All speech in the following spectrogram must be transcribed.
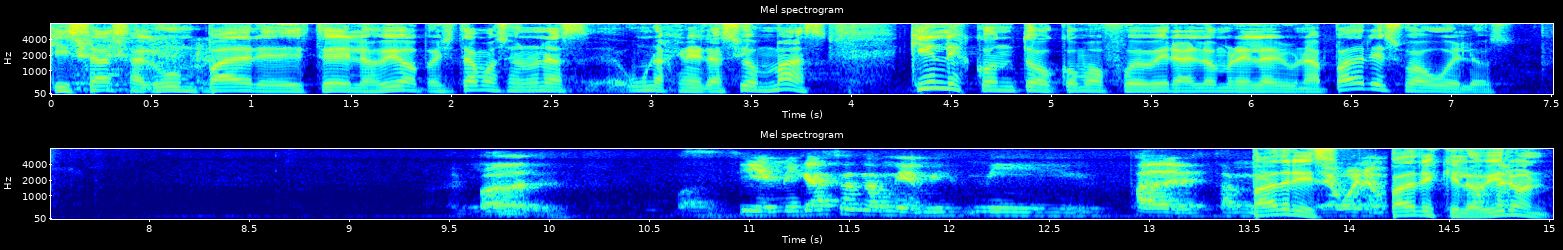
Quizás algún padre de ustedes los vio, pero estamos en una, una generación más. ¿Quién les contó cómo fue ver al hombre en la luna? ¿Padres o abuelos? Padre. Sí, en mi casa también, mis, mis padres también. ¿Padres? Bueno, ¿Padres que lo ajá. vieron?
